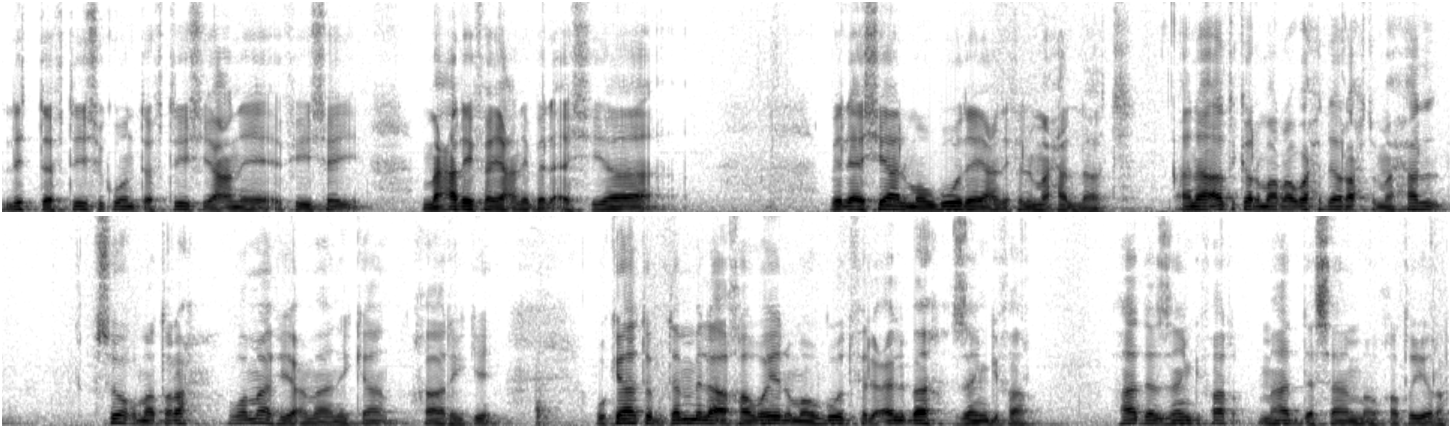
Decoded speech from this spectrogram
للتفتيش يكون تفتيش يعني في شيء معرفة يعني بالأشياء بالأشياء الموجودة يعني في المحلات. أنا أذكر مرة واحدة رحت محل في سوق مطرح وما في عماني كان خارجي وكاتب دم الأخوين وموجود في العلبة زنجفر. هذا الزنقفر مادة سامة وخطيرة.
